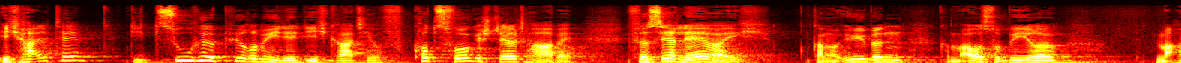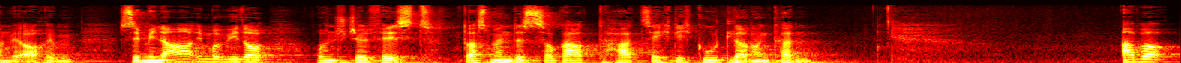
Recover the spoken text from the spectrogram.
Ich halte die Zuhörpyramide, die ich gerade hier kurz vorgestellt habe, für sehr lehrreich. Kann man üben, kann man ausprobieren, machen wir auch im Seminar immer wieder und stelle fest, dass man das sogar tatsächlich gut lernen kann. Aber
